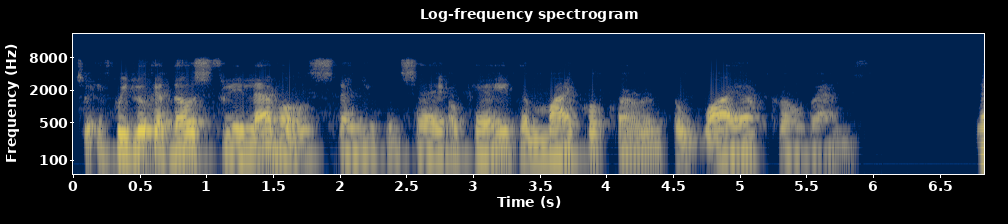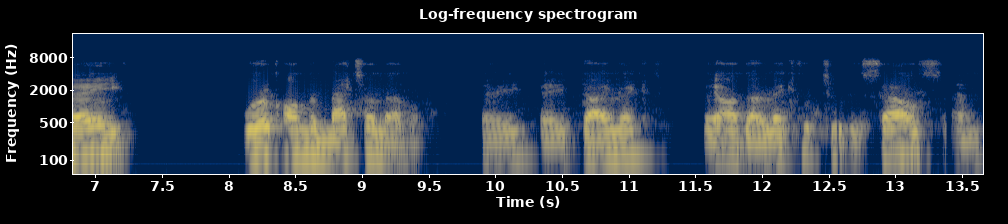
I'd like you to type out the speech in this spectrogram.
So if we look at those three levels, then you can say, okay, the microcurrent, the wire programs, they work on the matter level. They, they direct, they are directed to the cells and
